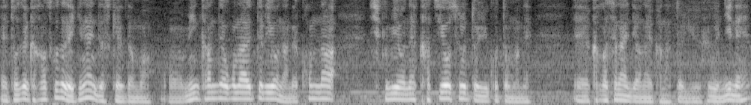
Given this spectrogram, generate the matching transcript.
え当然欠かすことはできないんですけれども民間で行われているようなねこんな仕組みをね活用するということもね、えー、欠かせないんではないかなというふうにね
